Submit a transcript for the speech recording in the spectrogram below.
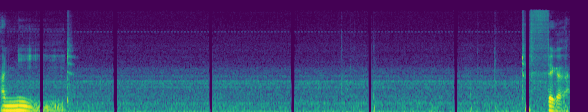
I need to figure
